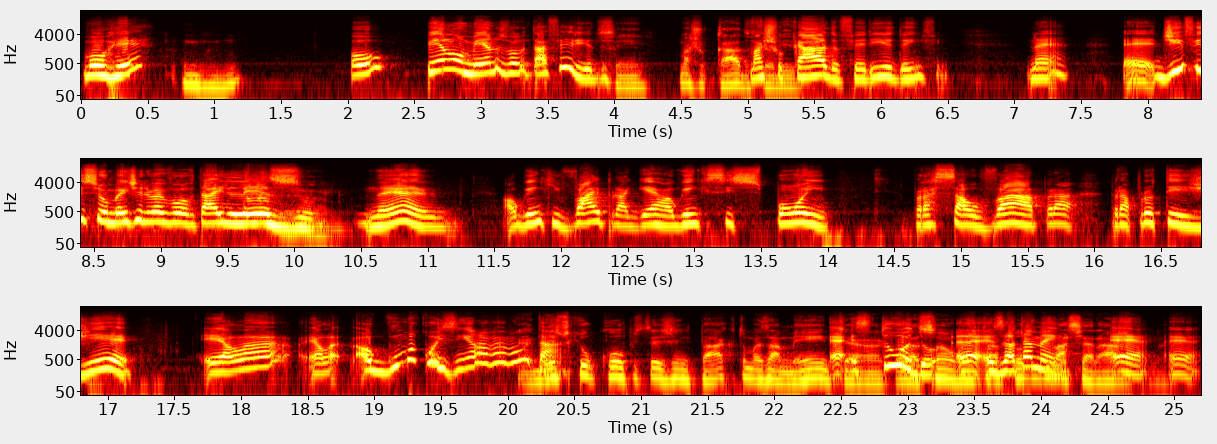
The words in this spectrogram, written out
morrer uhum. ou pelo menos voltar ferido. Sim, machucado, machucado, ferido, ferido enfim, né? É, dificilmente ele vai voltar ileso, é. né? Alguém que vai para a guerra, alguém que se expõe para salvar, para proteger, ela, ela, alguma coisinha ela vai é, voltar. É, mesmo que o corpo esteja intacto, mas a mente, é, a tudo, coração, é, exatamente. Lacerado, é, né? é,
